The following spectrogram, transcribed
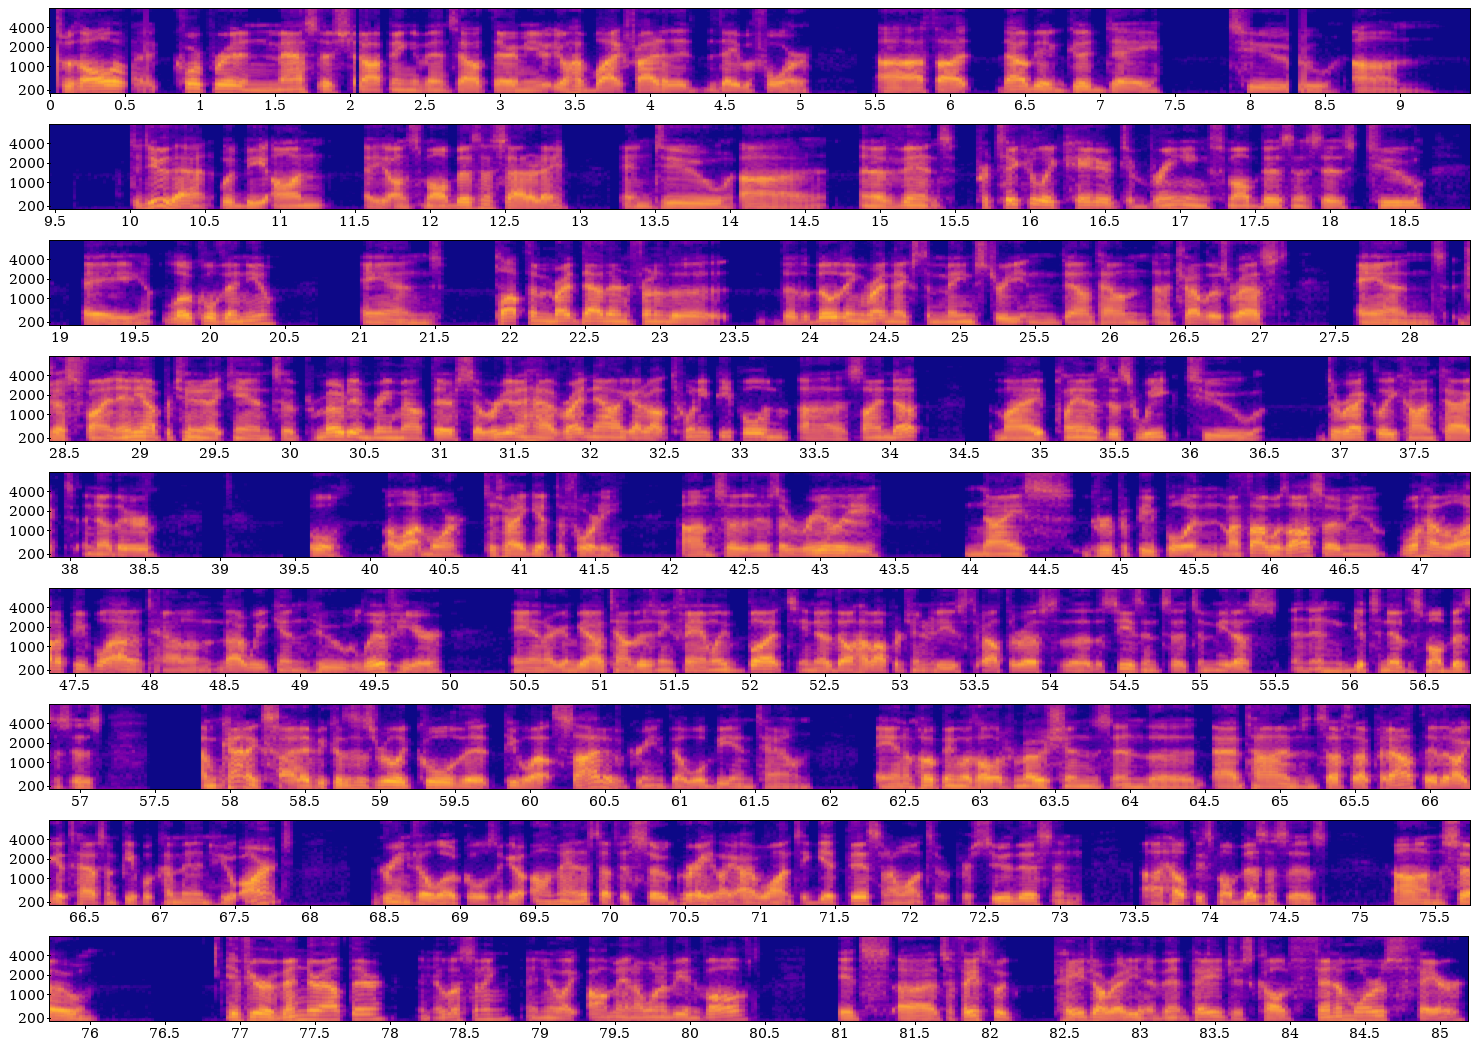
With all corporate and massive shopping events out there, I mean, you'll have Black Friday the, the day before. Uh, I thought that would be a good day to um, to do that. Would be on a on Small Business Saturday and do uh, an event particularly catered to bringing small businesses to a local venue and plop them right down there in front of the the, the building right next to Main Street in downtown uh, Travelers Rest and just find any opportunity I can to promote it and bring them out there. So we're going to have right now, I got about 20 people uh, signed up. My plan is this week to directly contact another, well, a lot more to try to get to 40. Um, so there's a really nice group of people. And my thought was also, I mean, we'll have a lot of people out of town on that weekend who live here and are going to be out of town visiting family. But you know they'll have opportunities throughout the rest of the, the season to to meet us and, and get to know the small businesses. I'm kind of excited because this is really cool that people outside of Greenville will be in town. And I'm hoping with all the promotions and the ad times and stuff that I put out there that I'll get to have some people come in who aren't Greenville locals and go, oh man, this stuff is so great. Like I want to get this and I want to pursue this and uh, help these small businesses. Um, so if you're a vendor out there and you're listening and you're like, oh man, I want to be involved, it's uh, it's a Facebook page already, an event page. It's called Finnamore's Faire,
